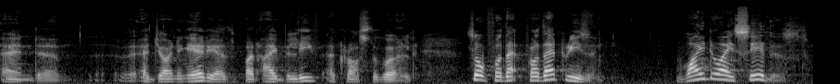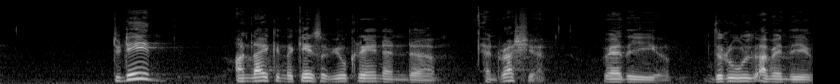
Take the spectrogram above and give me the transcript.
and uh, adjoining areas, but I believe across the world. So for that, for that reason, why do I say this? Today, unlike in the case of Ukraine and, uh, and Russia, where the, the rules, I mean, the,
